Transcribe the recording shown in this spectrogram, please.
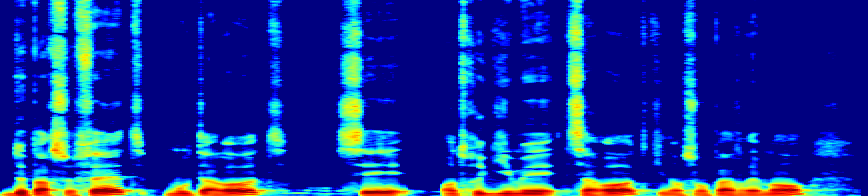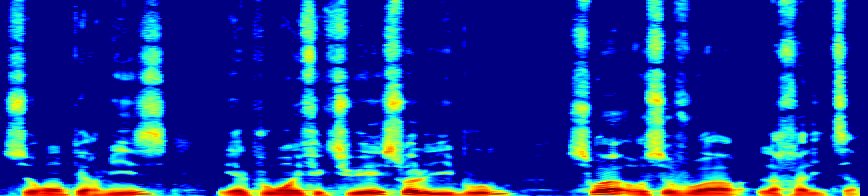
De par ce fait, mutarot, c'est entre guillemets tsarot, qui n'en sont pas vraiment, seront permises et elles pourront effectuer soit le yiboum, soit recevoir la khalitza.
